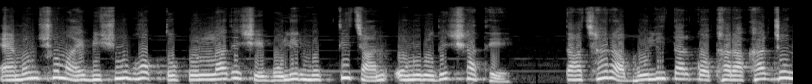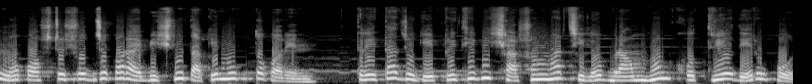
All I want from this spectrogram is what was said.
এমন সময় বিষ্ণু ভক্ত প্রহ্লাদ এসে বলির মুক্তি চান অনুরোধের সাথে। তাছাড়া বলি তার কথা রাখার জন্য কষ্ট সহ্য করায় বিষ্ণু তাকে মুক্ত করেন। ত্রেতা যুগে পৃথিবীর শাসনভার ছিল ব্রাহ্মণ ক্ষত্রিয়দের উপর।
